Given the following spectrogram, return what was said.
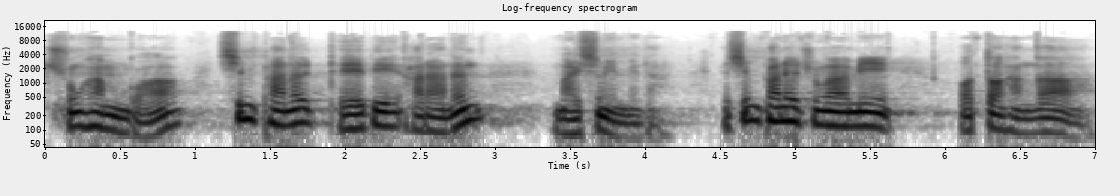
중함과 심판을 대비하라는 말씀입니다. 심판의 중함이 어떠한가?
